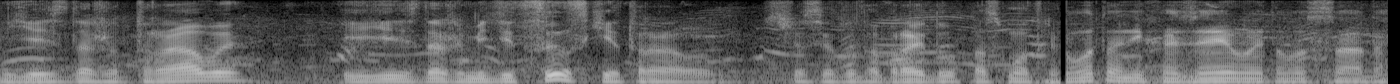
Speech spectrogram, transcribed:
Есть даже травы и есть даже медицинские травы. Сейчас я туда пройду, посмотрим. Вот они, хозяева этого сада.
